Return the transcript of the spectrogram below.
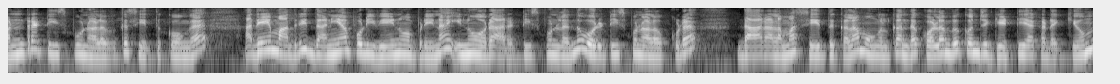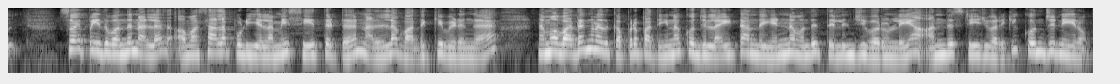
ஒன்றரை டீஸ்பூன் அளவுக்கு சேர்த்துக்கோங்க. அதே மாதிரி தனியா பொடி வேணும் அப்படின்னா இன்னும் ஒரு அரை டீஸ்பூன்லேருந்து ஒரு டீஸ்பூன் அளவுக்கு கூட தாராளமாக சேர்த்துக்கலாம். உங்களுக்கு அந்த குழம்பு கொஞ்சம் கெட்டியாக கிடைக்கும். ஸோ இப்போ இது வந்து நல்லா மசாலா பொடி எல்லாமே சேர்த்துட்டு நல்லா வதக்கி விடுங்க. நம்ம வதங்கினதுக்கப்புறம் பார்த்திங்கன்னா கொஞ்சம் லைட்டாக அந்த எண்ணெய் வந்து தெளிஞ்சு வரும் இல்லையா? அந்த ஸ்டேஜ் வரைக்கும் கொஞ்சம் நேரம்.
